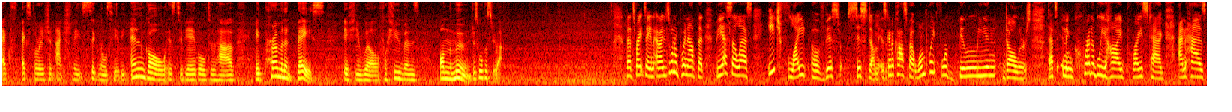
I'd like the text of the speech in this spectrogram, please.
ex- exploration actually signals here. The end goal is to be able to have a permanent base, if you will, for humans on the moon. Just walk us through that. That's right, Zain. And I just want to point out that the SLS, each flight of this system is going to cost about $1.4 billion. That's an incredibly high price tag and has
